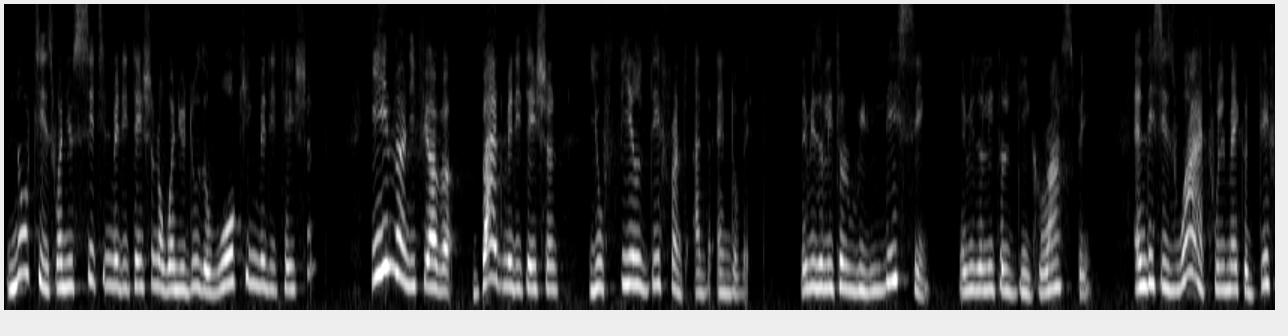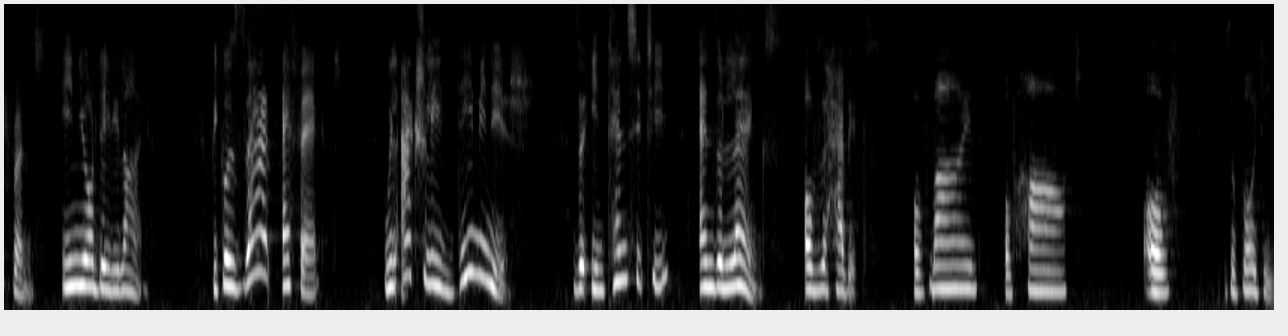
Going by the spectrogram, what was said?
Notice when you sit in meditation or when you do the walking meditation, even if you have a bad meditation, you feel different at the end of it. There is a little releasing, there is a little degrasping. And this is what will make a difference in your daily life. Because that effect will actually diminish the intensity and the length of the habits of mind, of heart, of the body.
